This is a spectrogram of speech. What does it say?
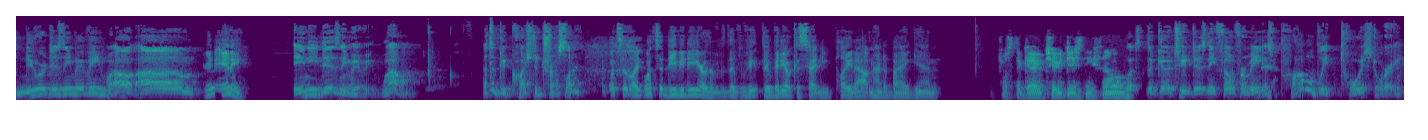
newer Disney movie? Oh, um, in any any Disney movie. Wow, that's a good question, Tressler. What's it like? What's the DVD or the, the the video cassette you played out and had to buy again? What's the go-to Disney film? What's the go-to Disney film for me? Is probably Toy Story.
